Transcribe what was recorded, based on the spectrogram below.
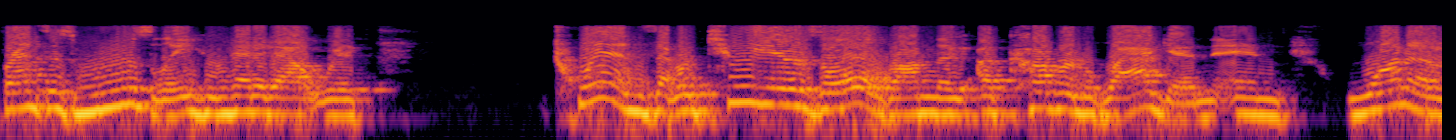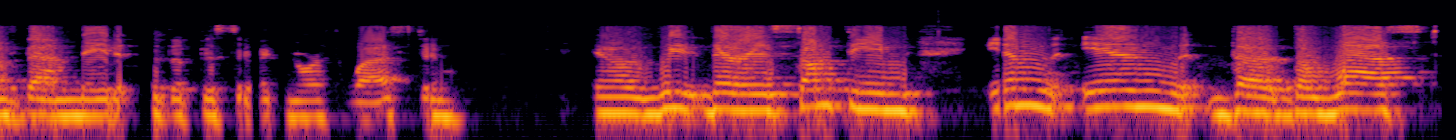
Frances Woosley, who headed out with twins that were two years old on the, a covered wagon, and one of them made it to the Pacific Northwest. And you know, we, there is something in in the the West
